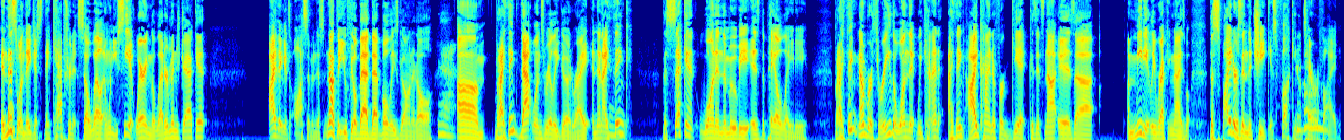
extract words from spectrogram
In this one, they just, they captured it so well. And when you see it wearing the Letterman's jacket, I think it's awesome in this. Not that you feel bad that bully's gone at all. yeah Um, but I think that one's really good, right? And then I Yeah. think the second one in the movie is the pale lady. But I think number three, the one that we kind of, I think I kind of forget because it's not as uh, immediately recognizable. The spiders in the cheek is fucking terrifying.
